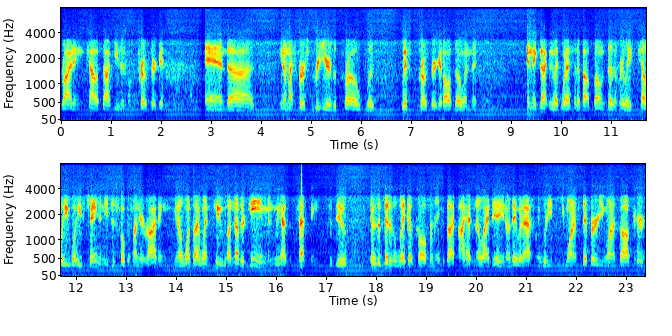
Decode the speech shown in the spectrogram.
riding Kawasaki's and pro circuit, and uh, you know my first three years of pro was with pro circuit also, and and exactly like what I said about Bones doesn't really tell you what he's changing. You just focus on your riding. You know, once I went to another team and we had some testing to do, it was a bit of a wake up call for me because I, I had no idea. You know, they would ask me, "What do you, you want it stiffer? You want it softer?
